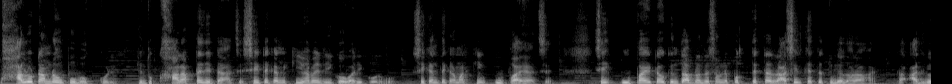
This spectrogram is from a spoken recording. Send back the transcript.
ভালোটা আমরা উপভোগ করি, কিন্তু খারাপটা যেটা আছে, সেটাকে আমি কীভাবে রিকভারি করব। সেখান থেকে আমার কি উপায় আছে? সেই উপায়টাও কিন্তু আপনাদের সামনে প্রত্যেকটা রাশির ক্ষেত্রে তুলে ধরা হয়। তা আজকে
